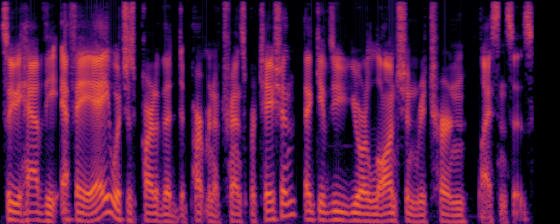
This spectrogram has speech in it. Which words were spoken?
So you have the FAA, which is part of the Department of Transportation, that gives you your launch and return licenses.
